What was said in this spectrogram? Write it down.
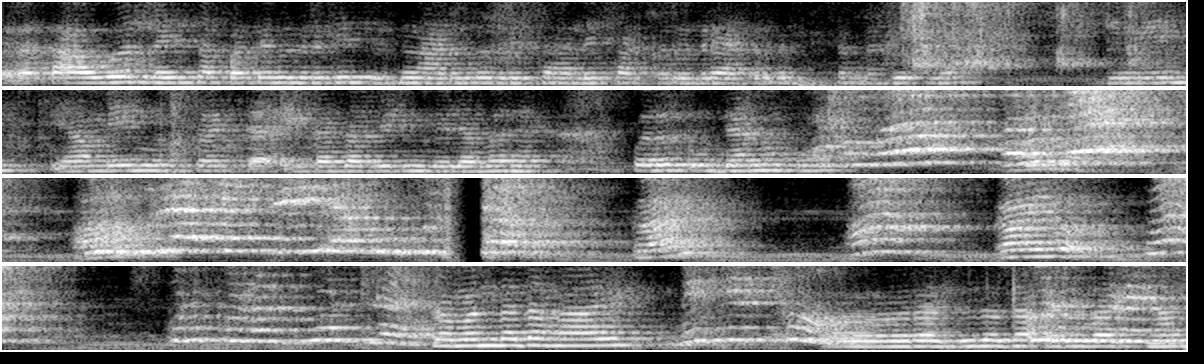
तर आता आवरलंय चपात्या वगैरे घेतलेत नारळ वगैरे झाले साखर वगैरे अगरबत्ती सगळं घेतलं. मेन या मेन वस्तू आहेत त्या एका जागी ठेवलेल्या भऱ्या परत उद्या नको. काय? काय श्रवण दादा हाय. राजू दादा अरे वा छान.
